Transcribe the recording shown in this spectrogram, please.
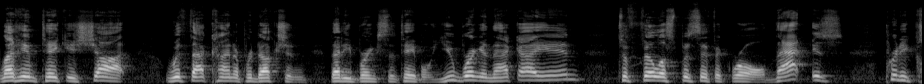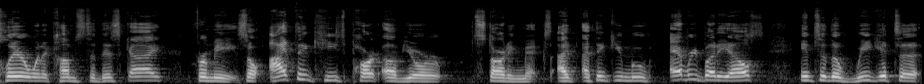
let him take his shot with that kind of production that he brings to the table. You bringing that guy in to fill a specific role. That is pretty clear when it comes to this guy for me. So I think he's part of your starting mix. I, I think you move everybody else into the we get to,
